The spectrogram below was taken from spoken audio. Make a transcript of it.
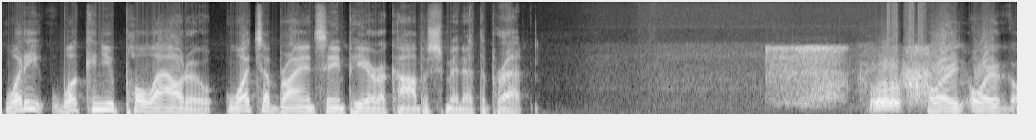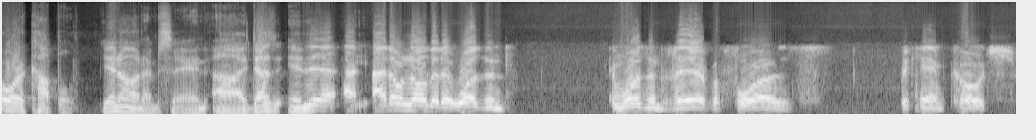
What do you, what can you pull out, or what's a Brian St. Pierre accomplishment at the Prep? Oof. or or or a couple. You know what I'm saying? Uh, it doesn't. yeah, I, I, don't know that it wasn't it wasn't there before I was became coach,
